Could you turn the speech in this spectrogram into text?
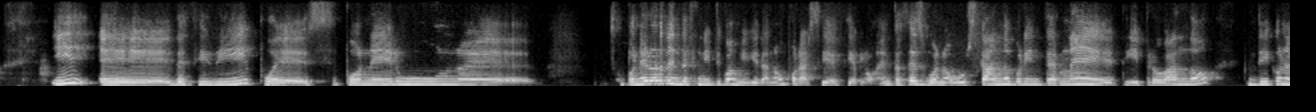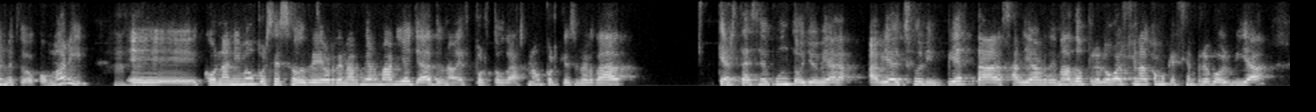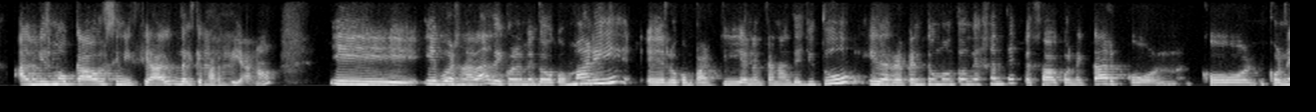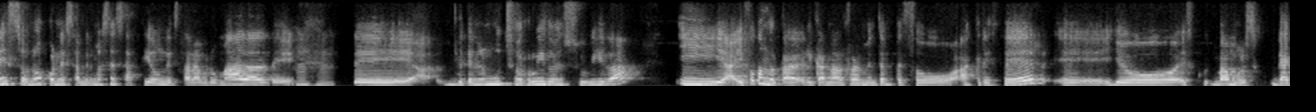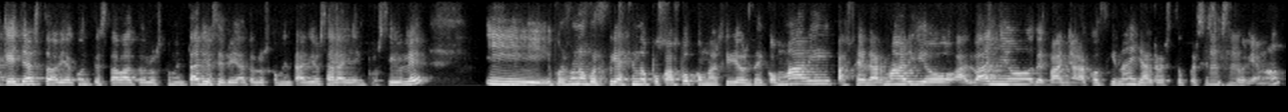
y eh, decidí pues poner un... Eh, poner orden definitivo a mi vida, ¿no? Por así decirlo. Entonces, bueno, buscando por internet y probando, di con el método con Mari. Eh, con ánimo, pues eso, de ordenar mi armario ya de una vez por todas, ¿no? Porque es verdad que hasta ese punto yo había, había hecho limpiezas, había ordenado, pero luego al final como que siempre volvía al mismo caos inicial del que partía, ¿no? Y, pues nada, di con el método con Mari, eh, lo compartí en el canal de YouTube y de repente un montón de gente empezó a conectar con, con, eso, ¿no? con esa misma sensación de estar abrumada, de, de, tener mucho ruido en su vida. Y ahí fue cuando el canal realmente empezó a crecer. Eh, yo, vamos, de aquellas todavía contestaba todos los comentarios y leía todos los comentarios, ahora era imposible. Y pues bueno, pues fui haciendo poco a poco más vídeos de con Mari, pasé del armario al baño, del baño a la cocina y al resto pues es historia, ¿no?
